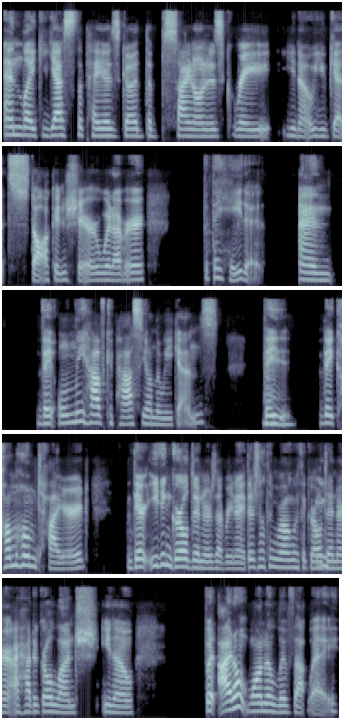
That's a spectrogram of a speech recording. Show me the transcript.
and like yes, the pay is good, the sign on is great, you know, you get stock and share whatever, but they hate it. And they only have capacity on the weekends. They mm. they come home tired they're eating girl dinners every night. There's nothing wrong with a girl mm. dinner. I had a girl lunch, you know, but I don't want to live that way.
